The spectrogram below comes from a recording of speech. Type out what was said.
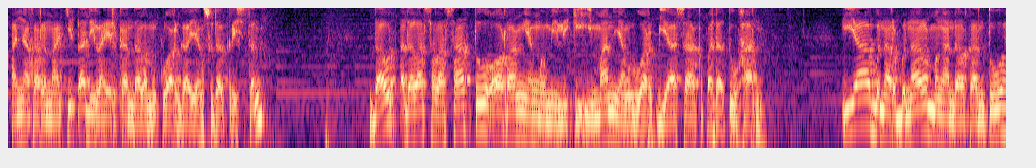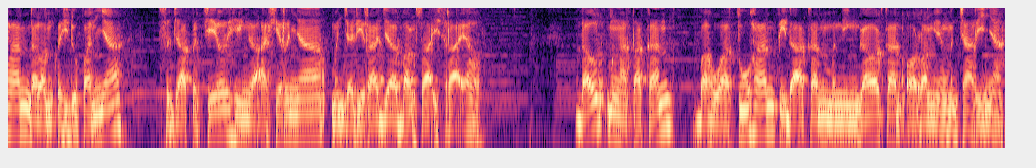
hanya karena kita dilahirkan dalam keluarga yang sudah Kristen? Daud adalah salah satu orang yang memiliki iman yang luar biasa kepada Tuhan. Ia benar-benar mengandalkan Tuhan dalam kehidupannya sejak kecil hingga akhirnya menjadi raja bangsa Israel. Daud mengatakan bahwa Tuhan tidak akan meninggalkan orang yang mencarinya.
